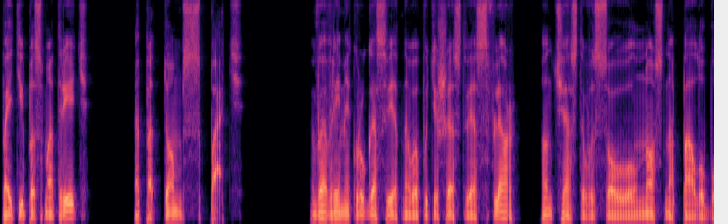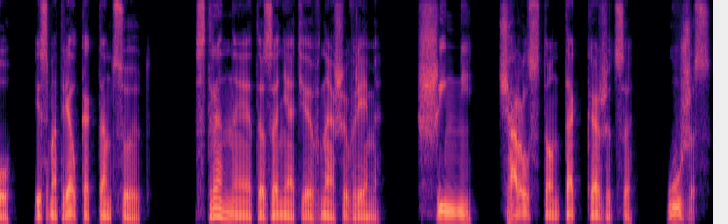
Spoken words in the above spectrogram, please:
Пойти посмотреть, а потом спать. Во время кругосветного путешествия с Флёр он часто высовывал нос на палубу, и смотрел, как танцуют. Странное это занятие в наше время. Шимми, Чарлстон, так кажется. Ужас.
